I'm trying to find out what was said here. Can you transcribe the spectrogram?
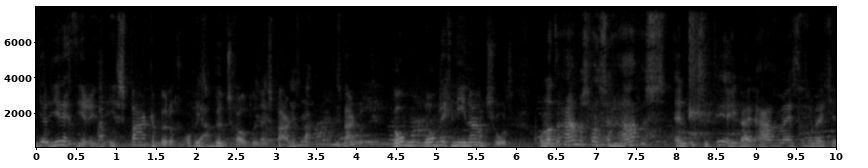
je, je ligt hier in, in Spakenburg. Of is Ja. het Bunschoten? Nee, Spakenburg. Het is Spakenburg. Waarom, waarom lig je niet in Amersfoort? Omdat de Amersfoortse havens, en ik citeer hierbij de havenmeester zo'n beetje,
